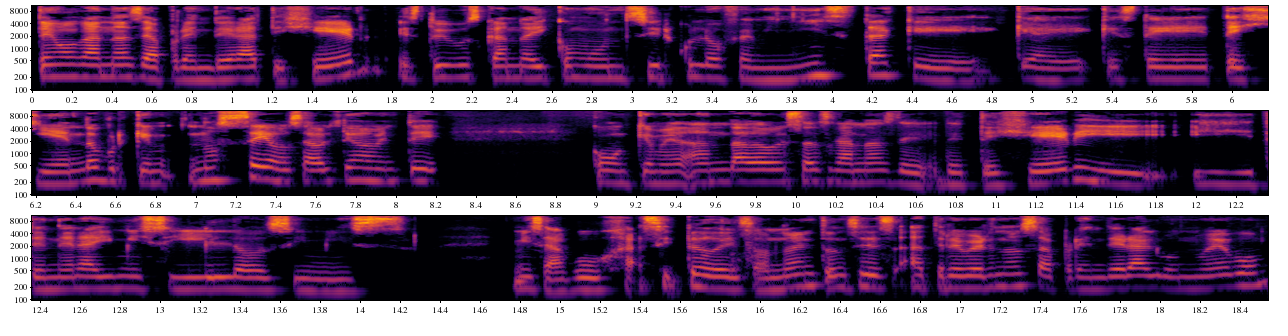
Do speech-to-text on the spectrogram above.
tengo ganas de aprender a tejer. Estoy buscando ahí como un círculo feminista que, que, que esté tejiendo, porque no sé, o sea, últimamente como que me han dado esas ganas de, tejer y, tener ahí mis hilos y mis, mis agujas y todo eso, ¿no? Entonces, atrevernos a aprender algo nuevo,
